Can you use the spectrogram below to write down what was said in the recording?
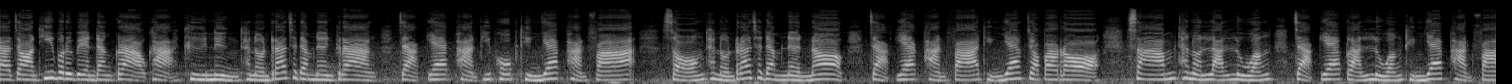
ราจรที่บริเวณดังกล่าวค่ะ คือ 1. ถนนราชดำเนินกลาง จากแยกผ่านพิภพถึงแยกผ่านฟ้า 2. ถนนราชดำเนินนอก จากแยกผ่านฟ้าถึงแยกจปร 3. ถนนหลานหลวง จากแยกหลานหลวงถึงแยกผ่านฟ้า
